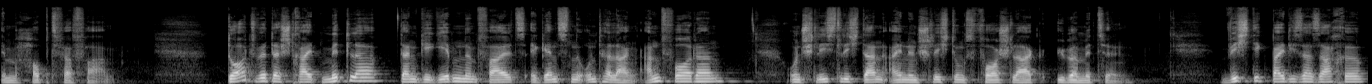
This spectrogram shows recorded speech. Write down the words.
im Hauptverfahren. Dort wird der Streitmittler dann gegebenenfalls ergänzende Unterlagen anfordern und schließlich dann einen Schlichtungsvorschlag übermitteln. Wichtig bei dieser Sache,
